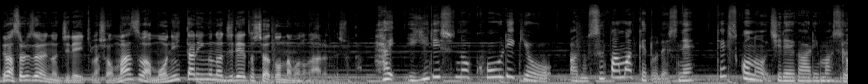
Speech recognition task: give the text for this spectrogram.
ではそれぞれの事例いきましょう。まずはモニタリングの事例としてはどんなものがあるんでしょうか？はい。イギリスの小売業あのスーパーマーケットですね。テスコの事例があります。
